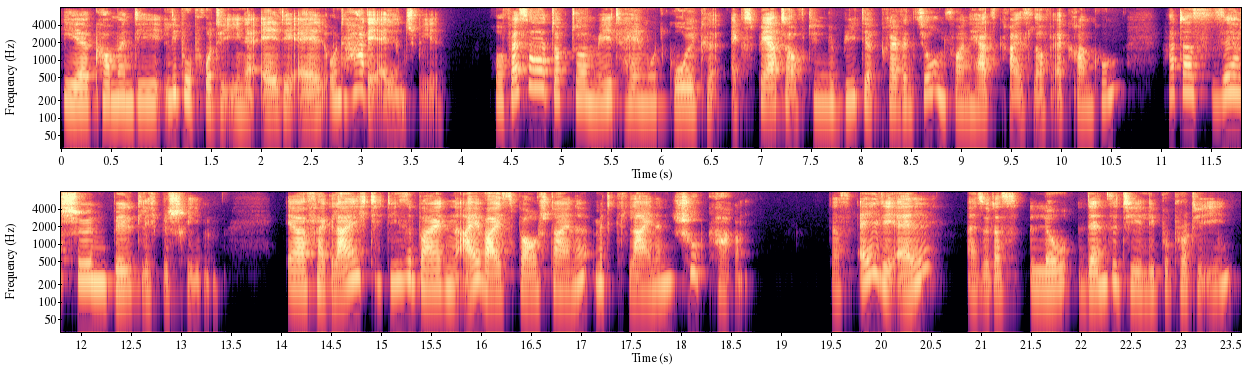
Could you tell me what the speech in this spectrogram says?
Hier kommen die Lipoproteine LDL und HDL ins Spiel. Professor Dr. Med Helmut Gohlke, Experte auf dem Gebiet der Prävention von Herz-Kreislauf-Erkrankungen, hat das sehr schön bildlich beschrieben. Er vergleicht diese beiden Eiweißbausteine mit kleinen Schubkarren. Das LDL, also das Low Density Lipoprotein,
